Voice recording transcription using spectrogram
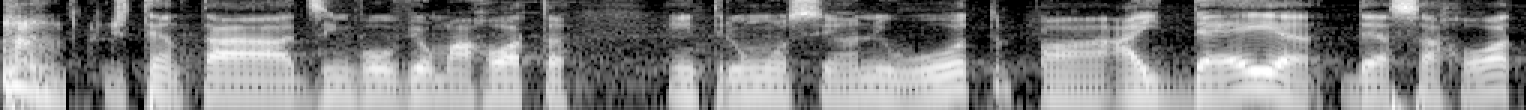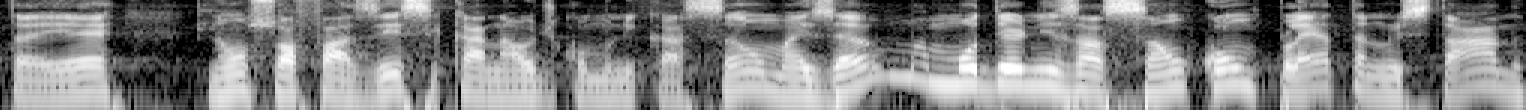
de tentar desenvolver uma rota entre um oceano e o outro. A, a ideia dessa rota é não só fazer esse canal de comunicação, mas é uma modernização completa no estado,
